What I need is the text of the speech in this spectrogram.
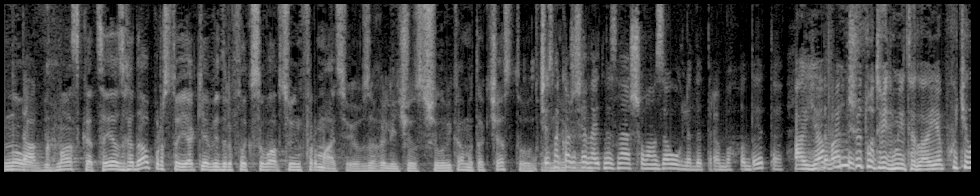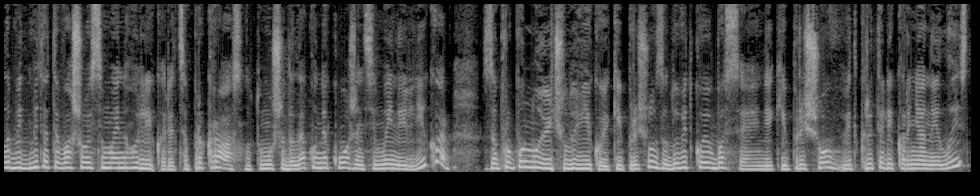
ну, Так. відмазка. Це я згадав просто, як я відрефлексував цю інформацію взагалі. Чи з чоловіками так часто? От Чесно вони- кажучи, я навіть не знаю, що вам за огляди треба ходити. А я б Давайте інше тут відмітила. Я б хотіла б відмітити вашого сімейного лікаря. Це прекрасно, тому що далеко не кожен сімейний лікар запропонує чоловіку, який прийшов за довідкою в басейн, який прийшов відкрити лікарняний лист.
